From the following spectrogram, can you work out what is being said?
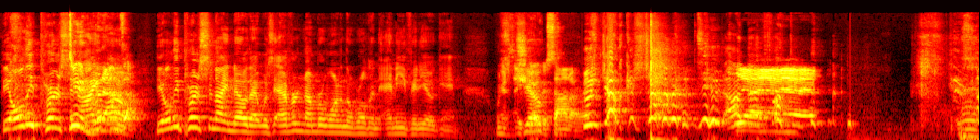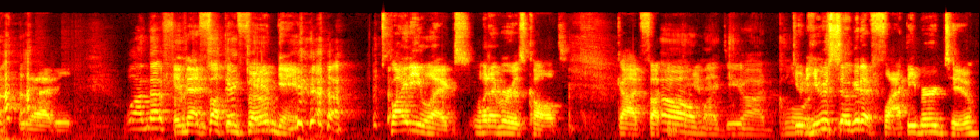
The only person Dude, I but I'm know, t- the only person I know that was ever number one in the world in any video game was It's like Joe. Yokosano, right? Was Joe Casano, dude? On Yeah, that fucking, yeah, yeah, dude. well, on that In that fucking phone game. Yeah. Spidey legs, whatever it's called. God fucking Oh damn my it, dude. god, Dude, he was so good at Flappy Bird too.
